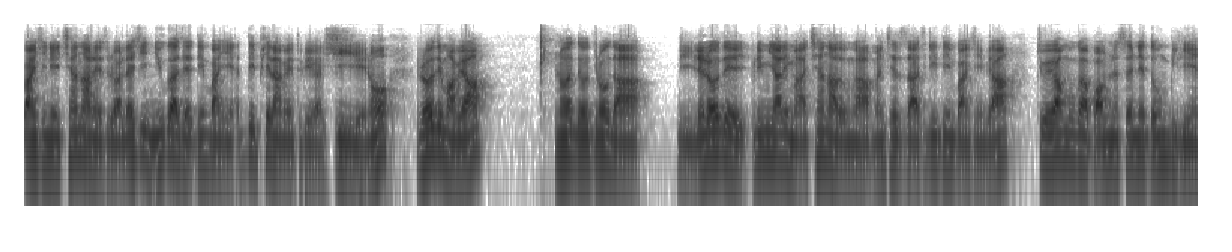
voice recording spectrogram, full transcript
ပိုင်ရှင်တွေချမ်းသာတယ်ဆိုတာလက်ရှိနျူကာဆယ်အသင်းပိုင်ရှင်အသစ်ဖြစ်လာမဲ့သူတွေကရည်တယ်နော်ဒါတော့ဒီမှာဗျာနော်ကျွန်တော်တို့ဒါဒီလောလောဆယ်ပရီးမီးယားလိမှာအချမ်းသာဆုံးကမန်ချက်စတာစီးတီးတင်းပိုင်ရှင်ဗျာကျွေရမှုကပေါင်23ဘီလီယံ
